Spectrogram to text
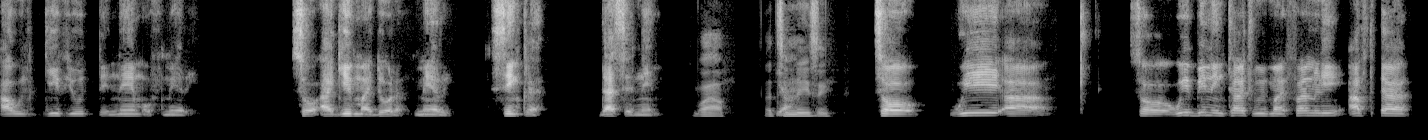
I will give you the name of Mary. So, I give my daughter, Mary Sinclair. That's her name. Wow. That's Yeah. amazing. So we uh so we've been in touch with my family after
